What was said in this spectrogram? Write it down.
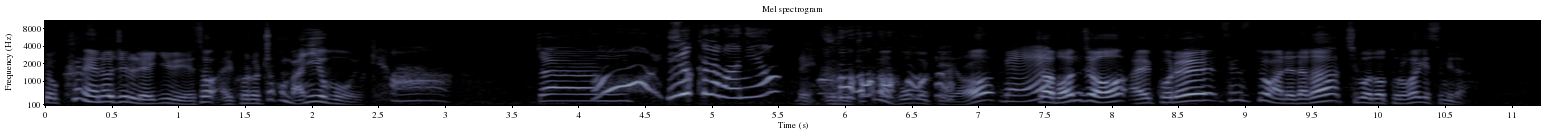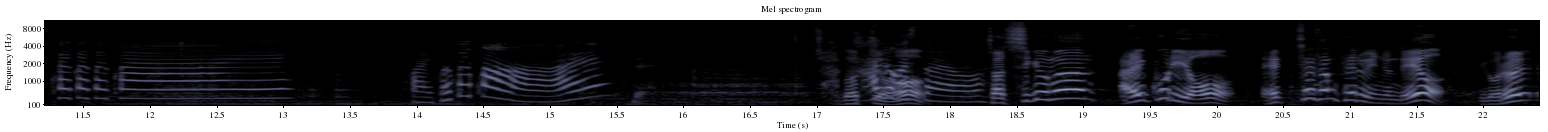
좀 큰 에너지를 내기 위해서 알코올을 조금 많이 부어볼게요. 아, 짠! 이렇게나 많이요? 네, 조금만 부어볼게요. 네. 자, 먼저 알코올을 생수통 안에다가 집어넣도록 하겠습니다. 콸콸콸콸. 콸콸콸콸. 자, 다 넣었죠. 들어갔어요. 자, 지금은 알코올이요. 액체 상태로 있는데요. 이거를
